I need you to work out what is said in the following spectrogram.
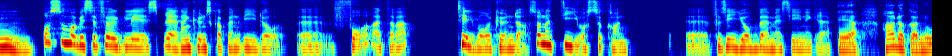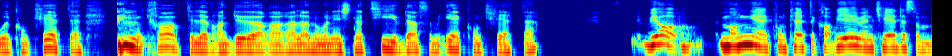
Mm. Og så må vi selvfølgelig spre den kunnskapen vi da uh, får etter hvert, til våre kunder, sånn at de også kan Eh, for å si, jobbe med sine grep. Ja. Har dere noen konkrete krav til leverandører, eller noen initiativ der som er konkrete? Vi har mange konkrete krav. Vi er jo en kjede som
